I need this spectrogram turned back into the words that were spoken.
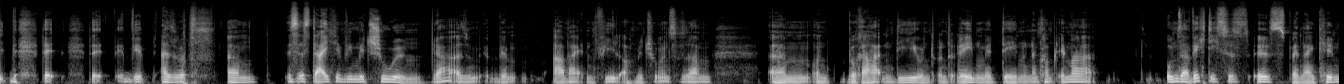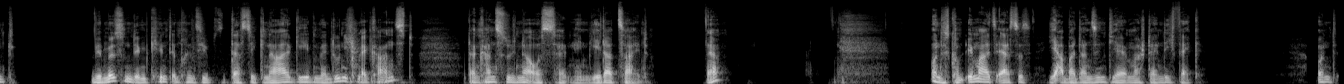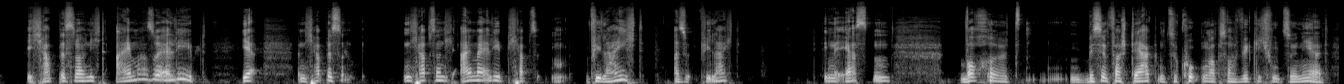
also ähm, ist das gleiche wie mit Schulen. Ja, also wir arbeiten viel auch mit Schulen zusammen ähm, und beraten die und, und reden mit denen. Und dann kommt immer, unser Wichtigstes ist, wenn ein Kind wir müssen dem Kind im Prinzip das Signal geben, wenn du nicht mehr kannst, dann kannst du dir eine Auszeit nehmen, jederzeit. Ja? Und es kommt immer als erstes, ja, aber dann sind die ja immer ständig weg. Und ich habe es noch nicht einmal so erlebt. Ja, und ich habe es, ich habe noch nicht einmal erlebt. Ich habe es vielleicht, also vielleicht in der ersten Woche ein bisschen verstärkt, um zu gucken, ob es auch wirklich funktioniert.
